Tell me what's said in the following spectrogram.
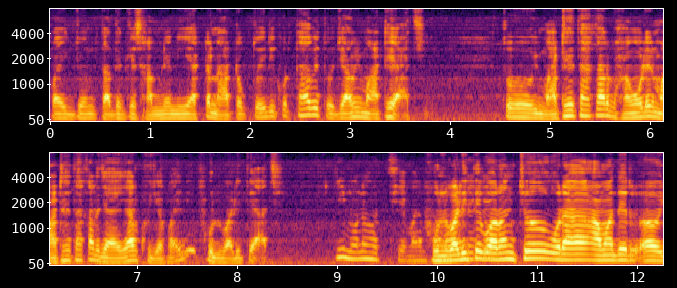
কয়েকজন তাদেরকে সামনে নিয়ে একটা নাটক তৈরি করতে হবে তো যে আমি মাঠে আছি। তো ওই মাঠে থাকার ভাঙড়ের মাঠে থাকার জায়গার খুঁজে পাইনি ফুলবাড়িতে আছে। কি মনে হচ্ছে? মানে ফুলবাড়িতে বরঞ্চ ওরা আমাদের ওই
